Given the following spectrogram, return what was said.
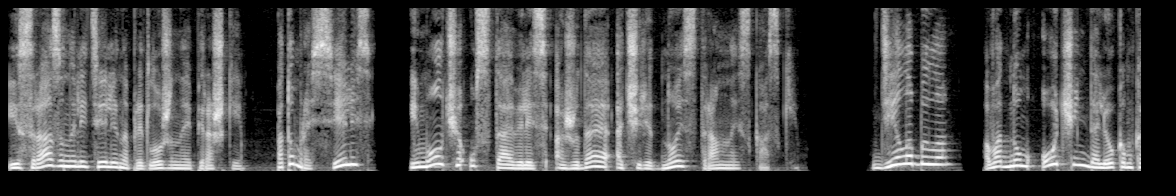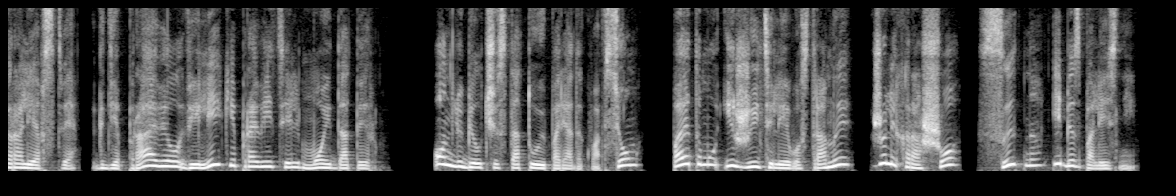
и сразу налетели на предложенные пирожки. Потом расселись и молча уставились, ожидая очередной странной сказки. Дело было в одном очень далеком королевстве, где правил великий правитель мой Датыр. Он любил чистоту и порядок во всем, поэтому и жители его страны жили хорошо, сытно и без болезней.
